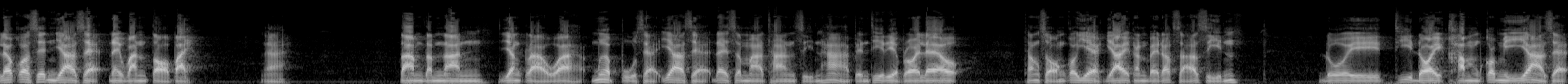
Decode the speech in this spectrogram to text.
แล้วก็เส้นย่าแสะในวันต่อไปนะ ตามตำนานยังกล่าวว่าเมื่อปู่แสะย่าแสะได้สมาทานศีลห้าเป็นที่เรียบร้อยแล้ว ทั้งสองก็แยกย้ายกันไปรักษาศีล โดยที่ดอยคำก็มีย่าแสะ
